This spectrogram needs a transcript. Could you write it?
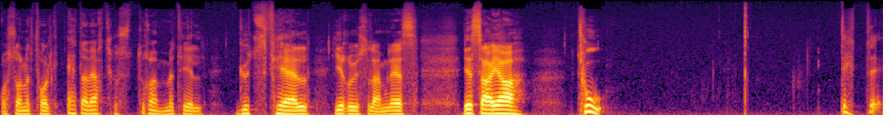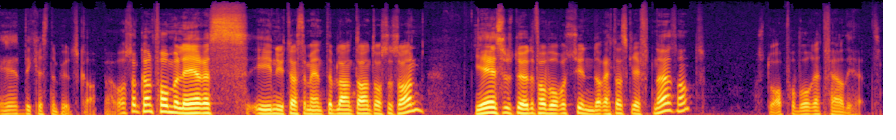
Og sånn at folk etter hvert skal strømme til Guds fjell, Jerusalem. Les Jesaja 2. Dette er det kristne budskapet, og som kan formuleres i Nytestamentet bl.a. også sånn. Jesus døde for våre synder etter Skriftene. sant? Stå opp for vår rettferdighet.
